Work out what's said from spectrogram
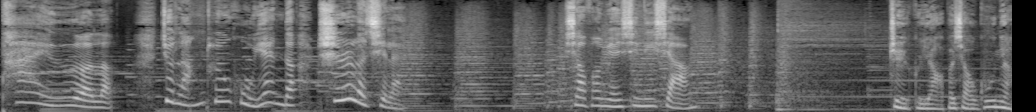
太饿了，就狼吞虎咽的吃了起来。消防员心里想：这个哑巴小姑娘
